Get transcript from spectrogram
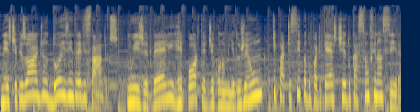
Neste episódio, dois entrevistados. Luiz Gerbelli, repórter de economia do G1, que participa do podcast Educação Financeira.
